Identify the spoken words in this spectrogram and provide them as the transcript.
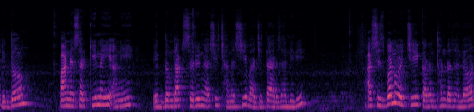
एकदम पाण्यासारखी नाही आणि एकदम दाटसरीने अशी छान अशी भाजी तयार झालेली. अशीच बनवायची कारण थंड झाल्यावर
